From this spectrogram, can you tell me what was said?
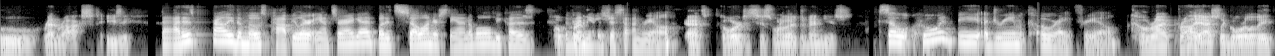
Ooh, Red Rocks, easy. That is probably the most popular answer I get, but it's so understandable because so the pretty. venue is just unreal. Yeah, it's gorgeous. It's just one of those venues. So, who would be a dream co-write for you? Co-write probably Ashley Gorley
